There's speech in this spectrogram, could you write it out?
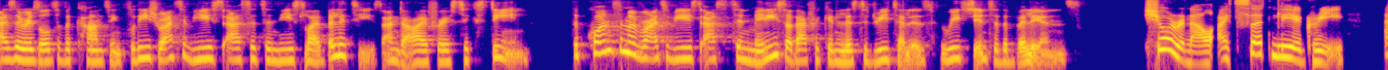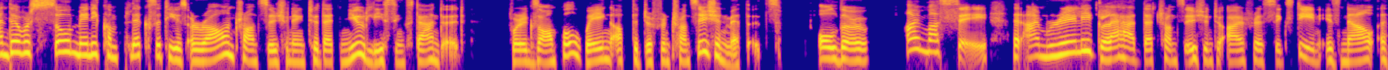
as a result of accounting for these rights of use assets and these liabilities under IFRS 16. The quantum of rights of use assets in many South African listed retailers reached into the billions. Sure, Ronelle, I certainly agree. And there were so many complexities around transitioning to that new leasing standard. For example, weighing up the different transition methods. Although I must say that I'm really glad that transition to IFRS 16 is now a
